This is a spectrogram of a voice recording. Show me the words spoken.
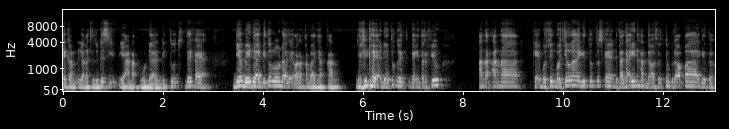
eh kan nggak kecil juga sih, ya anak muda gitu. Terus dia kayak dia beda gitu loh dari orang kebanyakan. Jadi kayak dia tuh nggak interview anak-anak kayak bocil-bocil lah gitu terus kayak ditanyain harga outfitnya berapa gitu.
